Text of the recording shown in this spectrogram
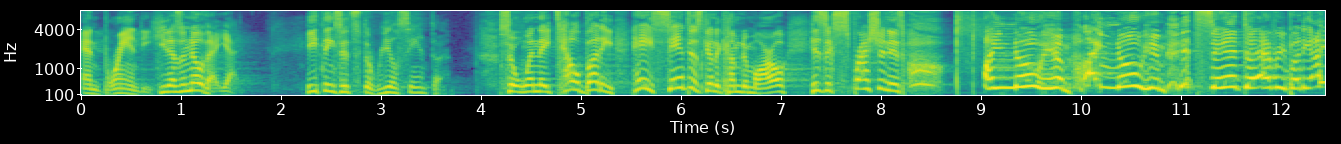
and brandy. He doesn't know that yet. He thinks it's the real Santa. So when they tell Buddy, hey, Santa's gonna come tomorrow, his expression is, oh, I know him, I know him, it's Santa, everybody, I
